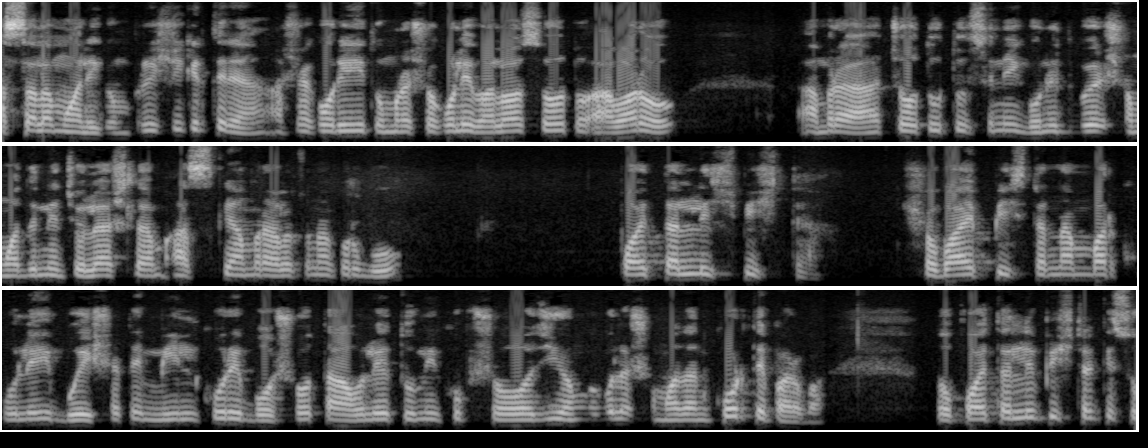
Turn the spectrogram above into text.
আসসালামু আলাইকুম। প্রিয় শিক্ষার্থীরা, আশা করি তোমরা সকলে ভালো আছো। তো আবারও আমরা চতুর্থ শ্রেণি গণিত বইয়ের সমাধান নিয়ে চলে আসলাম। আজকে আমরা আলোচনা করব পঁয়তাল্লিশ পৃষ্ঠা। সবাই পৃষ্ঠা নাম্বার খুলে বইয়ের সাথে মিল করে বসো, তাহলে তুমি খুব সহজেই অঙ্কগুলো সমাধান করতে পারবা। তো পঁয়তাল্লিশ পৃষ্ঠার কিছু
